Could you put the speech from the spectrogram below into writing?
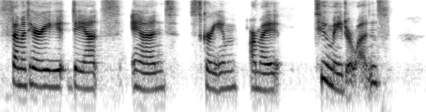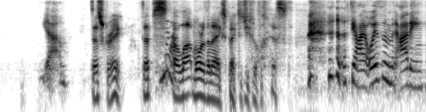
Cemetery Dance and Scream are my two major ones. Yeah. That's great. That's Yeah. a lot more than I expected you to list. yeah, I always am adding.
